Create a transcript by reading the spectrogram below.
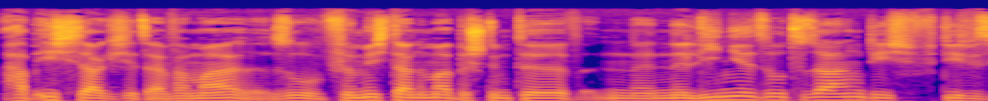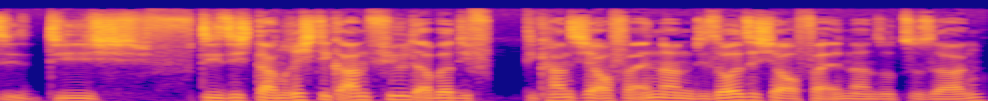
habe ich, sage ich jetzt einfach mal, so für mich dann immer bestimmte, eine, eine Linie sozusagen, die, ich, die, die, ich, die sich dann richtig anfühlt, aber die, die kann sich ja auch verändern, die soll sich ja auch verändern sozusagen.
